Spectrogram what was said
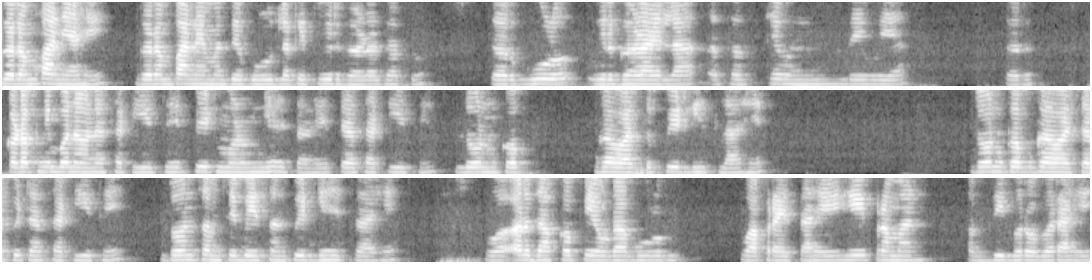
गरम पाणी आहे. गरम पाण्यामध्ये गूळ लगेच विरघळला जातो. तर गूळ विरघळायला असंच ठेवून देऊया. तर कडकणी बनवण्यासाठी इथे पीठ मळून घ्यायचं आहे. त्यासाठी इथे दोन कप गव्हाचं पीठ घेतलं आहे. दोन कप गव्हाच्या पिठासाठी इथे दोन चमचे बेसन पीठ घ्यायचं आहे व अर्धा कप एवढा गूळ वापरायचा आहे. हे प्रमाण अगदी बरोबर आहे.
